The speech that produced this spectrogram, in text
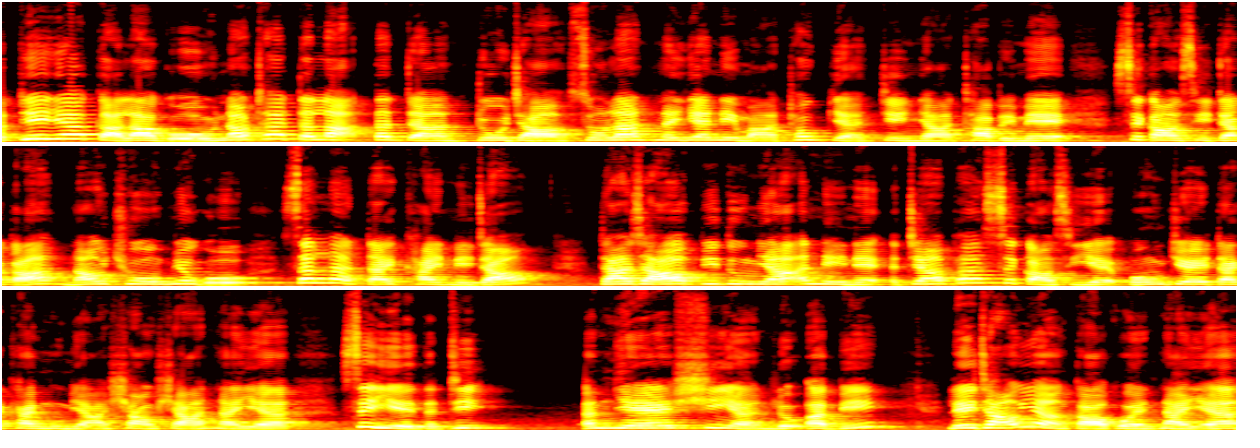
အပြည့်ရကာလကိုနောက်ထပ်တစ်လတက်တန်တိုးကြောင်ဇွန်လ2ရက်နေ့မှာထုတ်ပြန်ကြေညာထားပေမဲ့စစ်ကောင်စီတပ်ကနောက်ချိုမြို့ကိုဆက်လက်တိုက်ခိုက်နေကြောင်းဒါကြောင့်ပြည်သူများအနေနဲ့အကြမ်းဖက်စစ်ကောင်စီရဲ့ဘုံကျဲတိုက်ခိုက်မှုများရှောင်ရှားနိုင်ရန်စစ်ရေးတတိအမြဲရှိရန်လိုအပ်ပြီး လေချောင်းရံကာကွယ်နိုင်ရန်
